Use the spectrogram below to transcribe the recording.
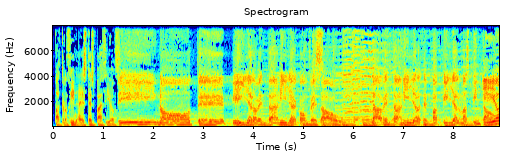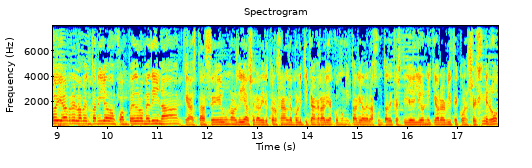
patrocina este espacio. Si no te pilla la ventanilla confesao, la ventanilla la cepa pilla el más pintado. Y hoy abre la ventanilla don Juan Pedro Medina, que hasta hace unos días era director general de Política Agraria Comunitaria de la Junta de Castilla y León y que ahora es viceconsejero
